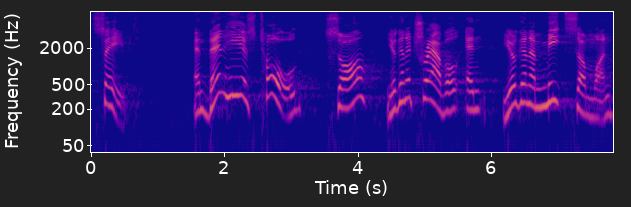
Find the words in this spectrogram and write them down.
saved. And then he is told, Saul, you're going to travel and you're going to meet someone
